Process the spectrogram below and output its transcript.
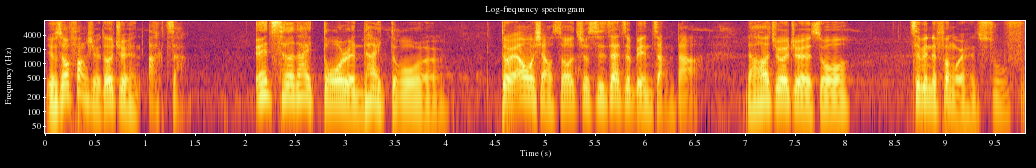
有时候放学都觉得很肮脏，因为车太多，人太多了。对，然后我小时候就是在这边长大，然后就会觉得说这边的氛围很舒服，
